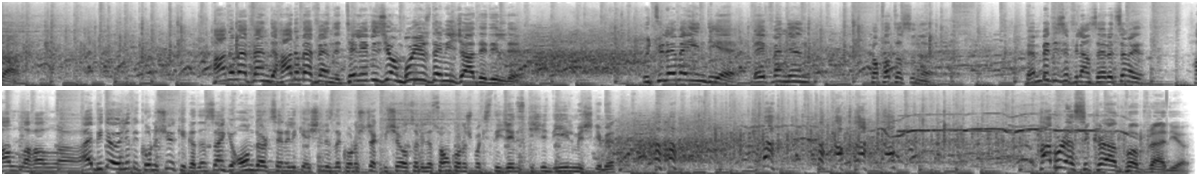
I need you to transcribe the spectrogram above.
saat. Hanımefendi, hanımefendi. Televizyon bu yüzden icat edildi. Ütülemeyin diye. Beyefendinin kafatasını. Pembe dizi falan seyretsene. Allah Allah. Ay bir de öyle bir konuşuyor ki kadın sanki 14 senelik eşinizle konuşacak bir şey olsa bile son konuşmak isteyeceğiniz kişi değilmiş gibi. ha burası Kral Pop Radyo.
